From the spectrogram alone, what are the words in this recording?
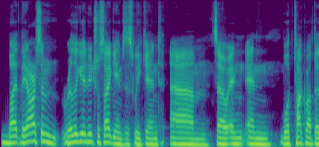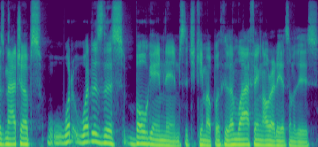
but there are some really good neutral site games this weekend. Um, so and and we'll talk about those matchups. What what is this bowl game names that you came up with? Because I'm laughing already at some of these.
